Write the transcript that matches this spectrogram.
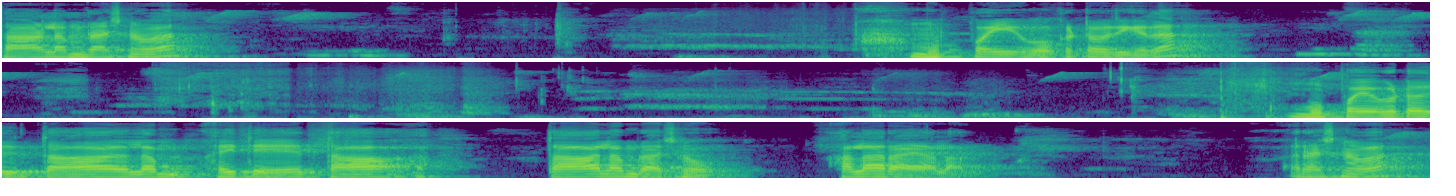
తాళం రాసినావా? ముప్పై ఒకటోది కదా? ముప్పై ఒకటోది తాళం. అయితే తా తాళం రాసినావు. అలా రాయాలా? రాసినావా?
